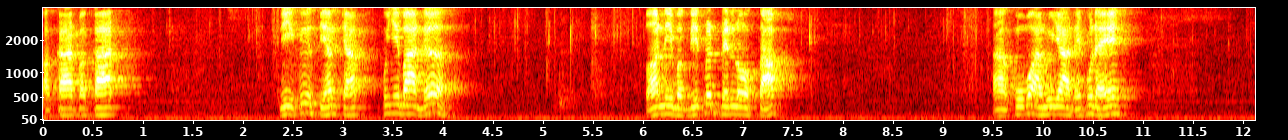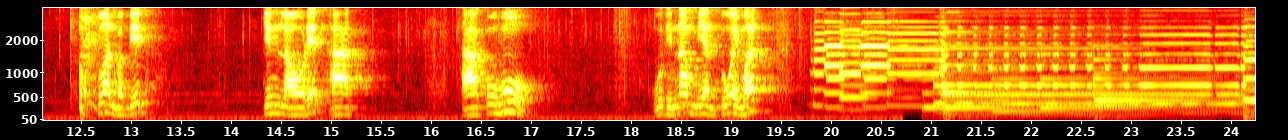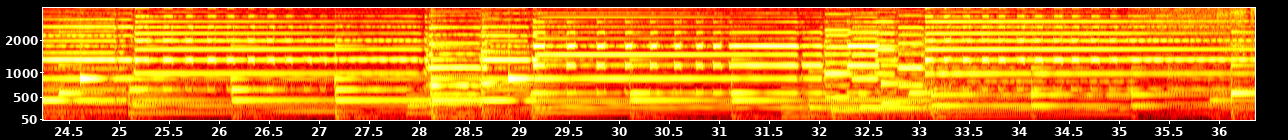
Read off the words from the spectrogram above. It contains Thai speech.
ประกาศประกาศ นี่คือเสียงจากผู้ใหญ่บ้านเด้อตอนนี้บักดิดมันเป็นโรคตับ อ่าครูว่าอนุญาตให้ผู้ใดส่วนบักดิดกินเหล่าเด็ดขาดถ้ากูฮู้กูสินำเมียนสวยหมด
